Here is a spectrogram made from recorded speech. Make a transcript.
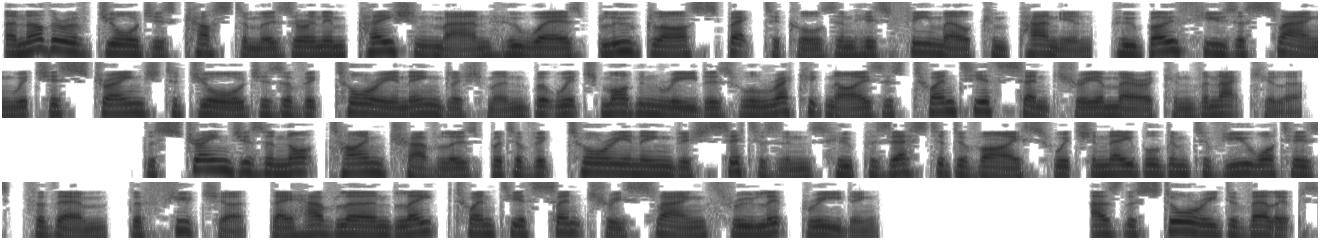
Another of George's customers are an impatient man who wears blue glass spectacles and his female companion, who both use a slang which is strange to George as a Victorian Englishman but which modern readers will recognize as 20th-century American vernacular. The strangers are not time travelers but are Victorian English citizens who possessed a device which enabled them to view what is, for them, the future. They have learned late 20th century slang through lip reading. As the story develops,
